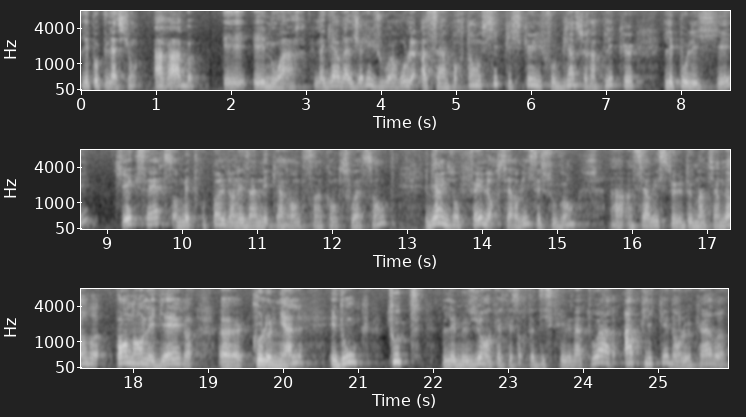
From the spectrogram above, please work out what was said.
les populations arabes et, noires. La guerre d'Algérie joue un rôle assez important aussi puisqu'il faut bien se rappeler que les policiers qui exercent en métropole dans les années 40, 50, 60, eh bien, ils ont fait leur service et souvent un, service de, maintien de l'ordre pendant les guerres coloniales. Et donc, toutes les mesures en quelque sorte discriminatoires appliquées dans le cadre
